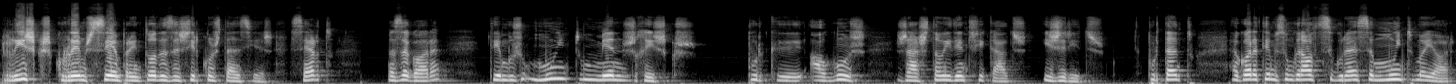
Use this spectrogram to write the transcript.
riscos corremos sempre em todas as circunstâncias, certo? Mas agora temos muito menos riscos, porque alguns já estão identificados e geridos. Portanto, agora temos um grau de segurança muito maior.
